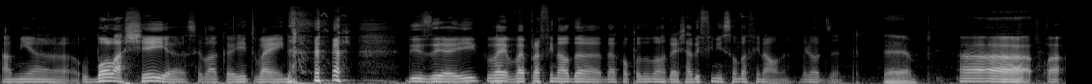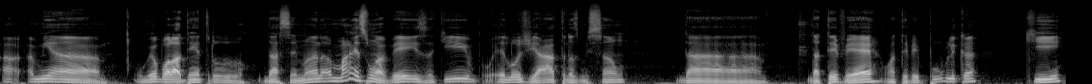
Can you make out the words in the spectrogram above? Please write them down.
a, a minha, o bola cheia, sei lá, que a gente vai ainda dizer aí, vai, vai pra final da, da Copa do Nordeste, a definição da final, né, melhor dizendo. É. A, a, a- a minha. O meu bola dentro da semana, mais uma vez aqui, elogiar a transmissão da, da TVE, uma TV pública, que,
